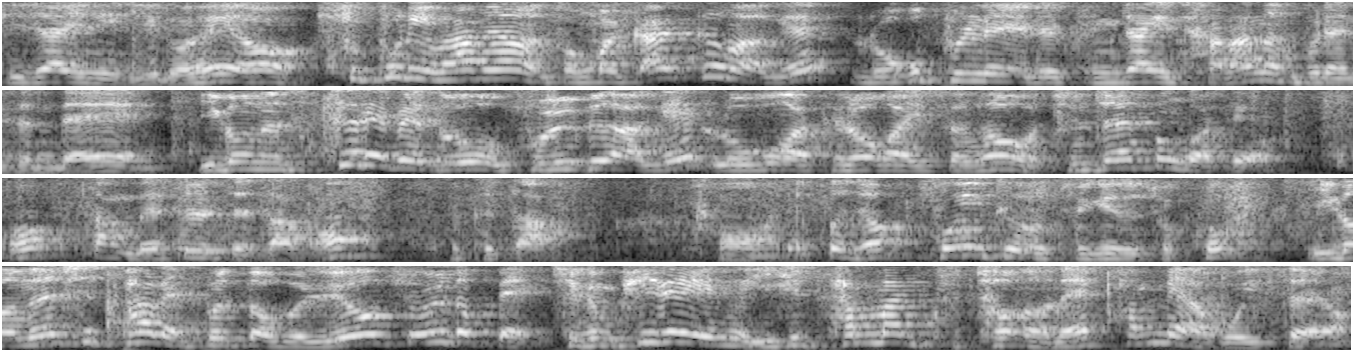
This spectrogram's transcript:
디자인이기도 해요. 슈프림 하면 정말 깔끔하게 로고 플레이를 굉장히 잘하는 브랜드인데 이거는 스트랩에도 볼드하게 로고가 들어가 있어서 진짜 예쁜 것 같아요. 어? 딱 맸을 때 딱 어? 이렇게 딱 어, 예쁘죠? 포인트로 주기도 좋고. 이거는 18FW 숄더백. 지금 피레이에서 23만 9천원에 판매하고 있어요.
